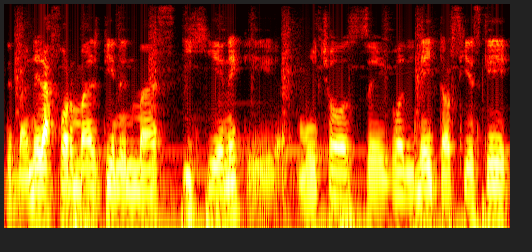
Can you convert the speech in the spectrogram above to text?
de manera formal tienen más higiene que muchos eh, godinators. Y es que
